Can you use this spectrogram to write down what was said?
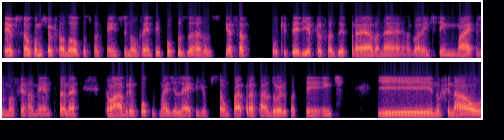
tem opção, como o senhor falou, para os pacientes de 90 e poucos anos, que essa o que teria para fazer para ela, né? Agora a gente tem mais uma ferramenta, né? Então abre um pouco mais de leque de opção para tratar a dor do paciente e no final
